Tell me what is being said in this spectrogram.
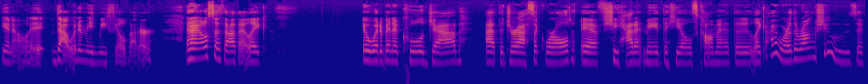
you know it, that would have made me feel better and i also thought that like it would have been a cool jab at the Jurassic World if she hadn't made the heels comment that like I wore the wrong shoes if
